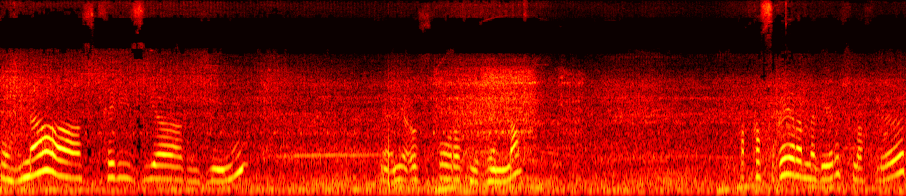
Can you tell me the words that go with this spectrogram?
هنا سكريزيا ريجيني يعني عصفورة في الجنة. باقا صغيرة ما دايرش لا فلور.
